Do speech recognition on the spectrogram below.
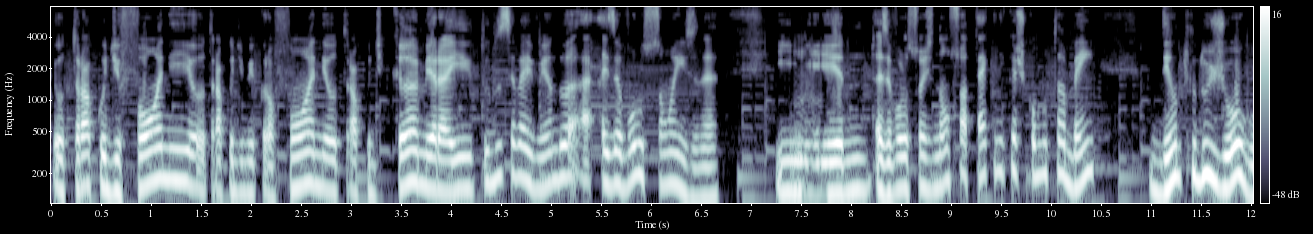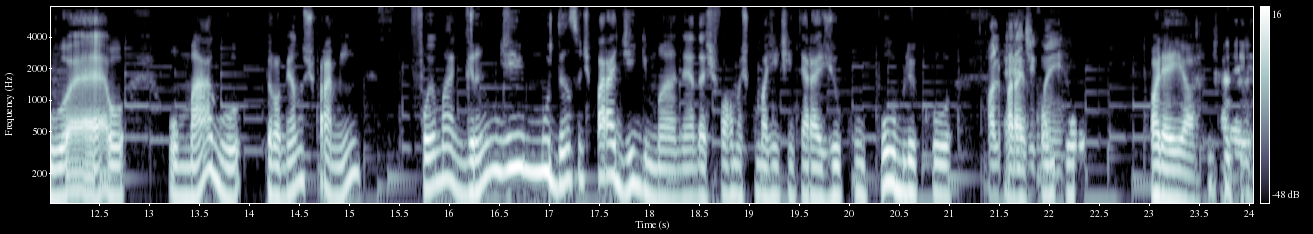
eu troco de fone, eu troco de microfone, eu troco de câmera e tudo você vai vendo as evoluções, né? E uhum. as evoluções não só técnicas, como também dentro do jogo. É, o, o Mago, pelo menos para mim, foi uma grande mudança de paradigma, né? Das formas como a gente interagiu com o público. Olha o paradigma é, aí. Olha aí, ó. Olha aí.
